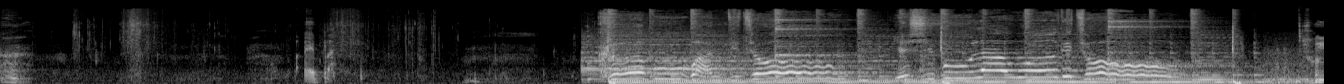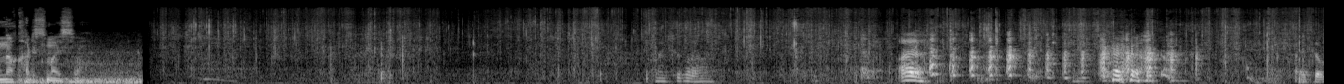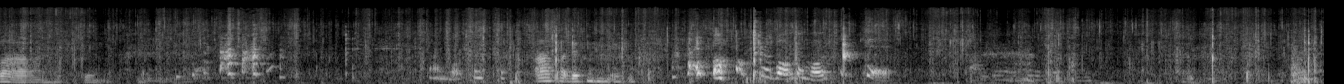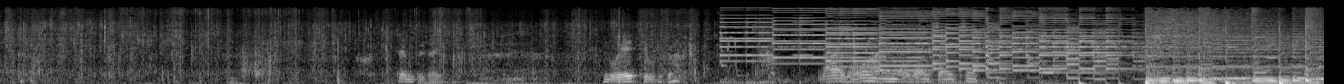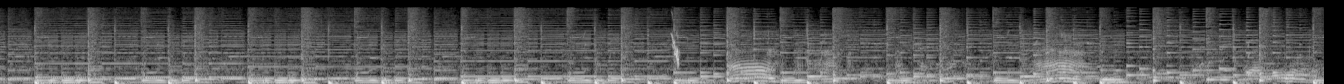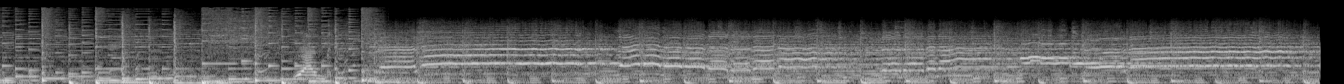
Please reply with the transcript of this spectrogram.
Uh. 的酒，也洗不了我的头。 존나 카리스마 있어. 있어봐. 아유. 아, 있어봐. 아, 봐, 내 손. 그걸 먹으면 어떡해. 힘들다, 이거. 이거 왜 했지, 우리가? 나가 좋아하는 거 괜찮지?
